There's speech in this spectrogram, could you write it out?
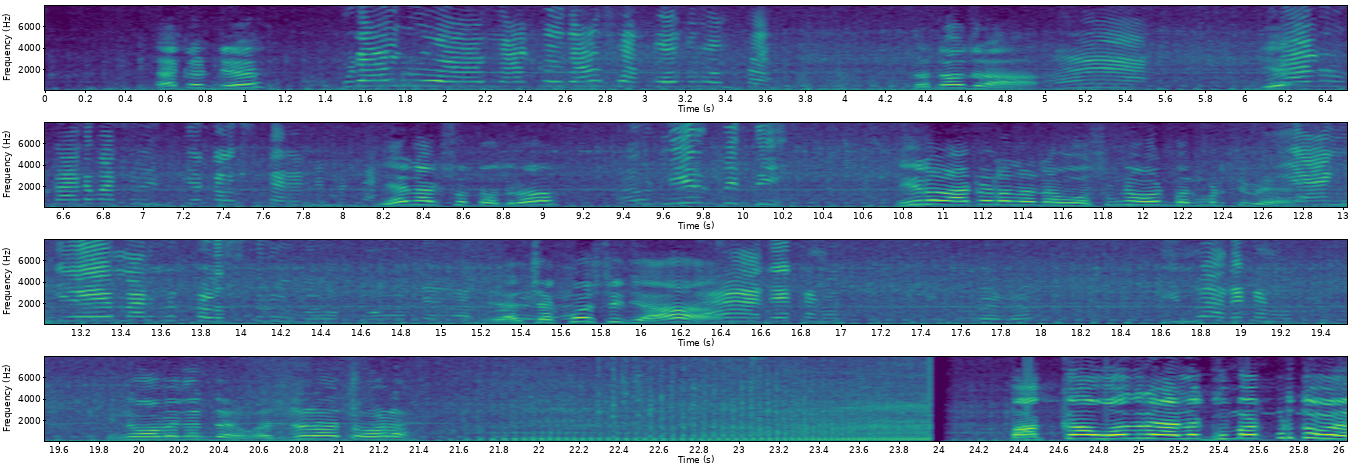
ಬಿಡಲ್ರು ಗಂಡ ಮಕ್ಳು ಇದಕ್ಕೆ ಕಳಿಸ್ತಾರೆ ನಿಮ್ಮನ್ನ. ಏನಾಗಿ ಸತ್ತೋದ್ರು? ನೀರಲ್ಲಿ ಆಟಾಡಲ್ಲ ನಾವು ಸುಮ್ಮನೆ ಓಡ್ ಬಂದ್ಬಿಡ್ತೀವಿ. ಹೆಂಗೆ ಕಳಿಸ್ರು ಎಲ್ಲಿ ಚೆಕ್ ಪೋಸ್ಟ್ ಇದೆಯಾ? ಇನ್ನೂ ಹೋಗ್ಬೇಕಂತ ಅಷ್ಟು ದೂರ ಆಯ್ತು ಓಡ ಪಕ್ಕ ಹೋದ್ರೆ ಎಲ್ಲ ಗುಮ್ಮಾಕ್ಬಿಡ್ತವೆ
